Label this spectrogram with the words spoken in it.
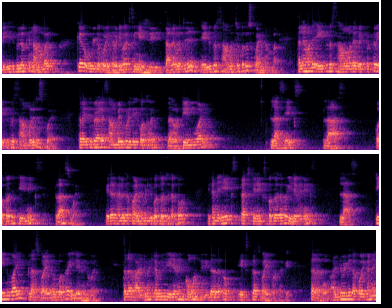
ডিজিটগুলোকে নাম্বারকে উল্টো করে দিতে হবে রিভার্সিং এইচ ডিজিট তাহলে বলছে যে, এই দুটো সাম হচ্ছে কত? স্কোয়ার নাম্বার তাহলে আমাদের এই দুটো সাম আমাদের বের করতে হবে, এই দুটো সাম বলেছে স্কোয়ার তাহলে এই দুটো আগে সাম বের করে দেখি কত হয়। দেখো ten Y plus X plus কত হচ্ছে টেন এক্স প্লাস ওয়াই এটার ভ্যালু দেখো আলটিমেটলি কত হচ্ছে দেখো? এখানে এক্স প্লাস টেন এক্স কত দেখো? Eleven X plus ten Y plus Y দেখো কত ইলেভেন ওয়াই তাহলে আলটিমেটলি আমি যদি ইলেভেন কমন দিই তাহলে দেখো এক্স প্লাস ওয়াই পড়ে থাকে। তাহলে দেখো আলটিমেটলি দেখো এখানে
